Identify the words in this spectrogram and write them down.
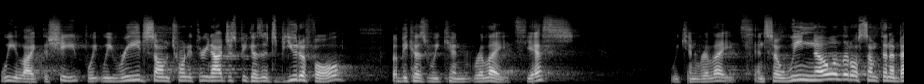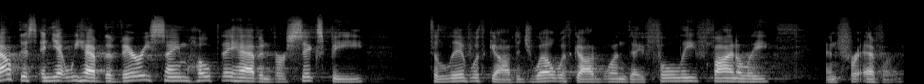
We, like the sheep, we, we read Psalm 23 not just because it's beautiful, but because we can relate. Yes? We can relate. And so we know a little something about this, and yet we have the very same hope they have in verse 6b to live with God, to dwell with God one day, fully, finally, and forever.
